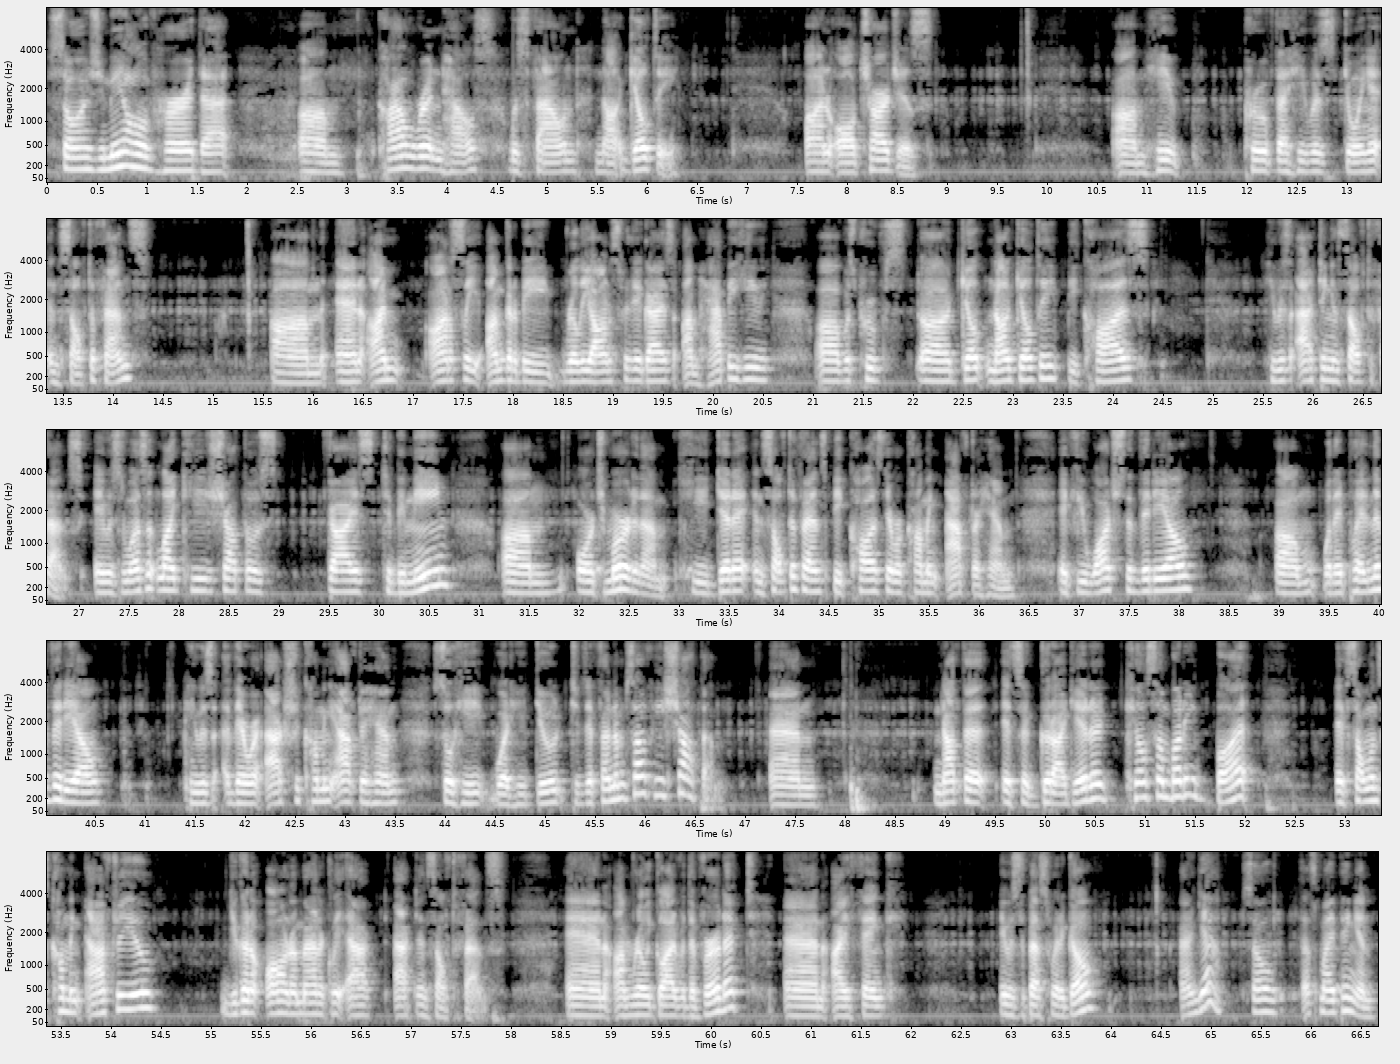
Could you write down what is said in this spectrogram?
So as you may all have heard that um, Kyle Rittenhouse was found not guilty on all charges. Um, he proved that he was doing it in self-defense. Um, and I'm honestly, I'm gonna be really honest with you guys. I'm happy he uh, was proved uh, guilt not guilty because he was acting in self-defense. It was wasn't like he shot those guys to be mean um, or to murder them. He did it in self-defense because they were coming after him. If you watch the video, um, when they played in the video, he was they were actually coming after him. So he what he do to defend himself? He shot them, and not that it's a good idea to kill somebody, but if someone's coming after you, you're gonna automatically act act in self defense. And I'm really glad with the verdict, and I think it was the best way to go. And yeah, so that's my opinion.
